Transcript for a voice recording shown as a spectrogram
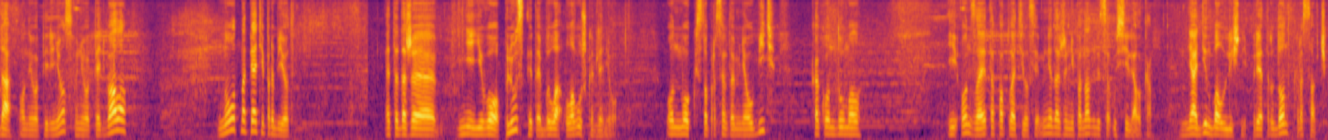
Да, он его перенес, у него 5 баллов. Ну вот на 5 и пробьет. Это даже не его плюс, это была ловушка для него. Он мог 100% меня убить, как он думал. И он за это поплатился. Мне даже не понадобится усилялка. У меня один балл лишний. Приатродон, красавчик.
